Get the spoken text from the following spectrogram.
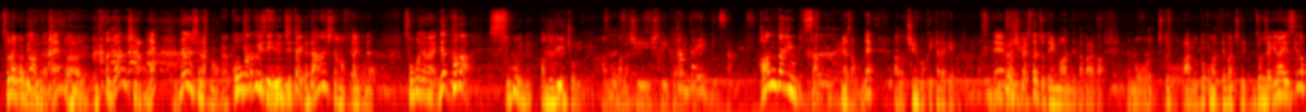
それは僕なんだね、はい男子なのね。男子なの。あ高確率で犬自体が男子なの2人とも。そこじゃない。でただすごいね。あの流暢にあのお話ししていただいてパンダ鉛筆さんです。パンダ鉛筆さん、はい。皆さんもねあの注目いただければと思いますね、もしかしたらちょっと m 1でなかなかもうちょっとあのどこまでいったかちょっと存じ上げないですけど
